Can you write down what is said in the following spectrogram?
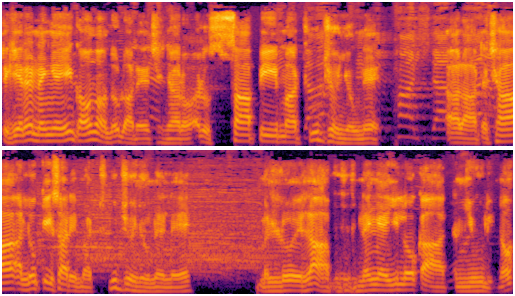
တကယ်တော့နိုင်ငံရေးကောင်းဆောင်လုပ်လာတဲ့အချိန်ကျတော့အဲ့လိုစာပေမှာထူးချွန်ုံနဲ့ဟာလာတခြားအလုပ်ကိစ္စတွေမှာထူးချွန်ုံနဲ့လည်းမလွယ်လှဘူးနိုင်ငံရေးလောကတစ်မျိုးလीနော်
